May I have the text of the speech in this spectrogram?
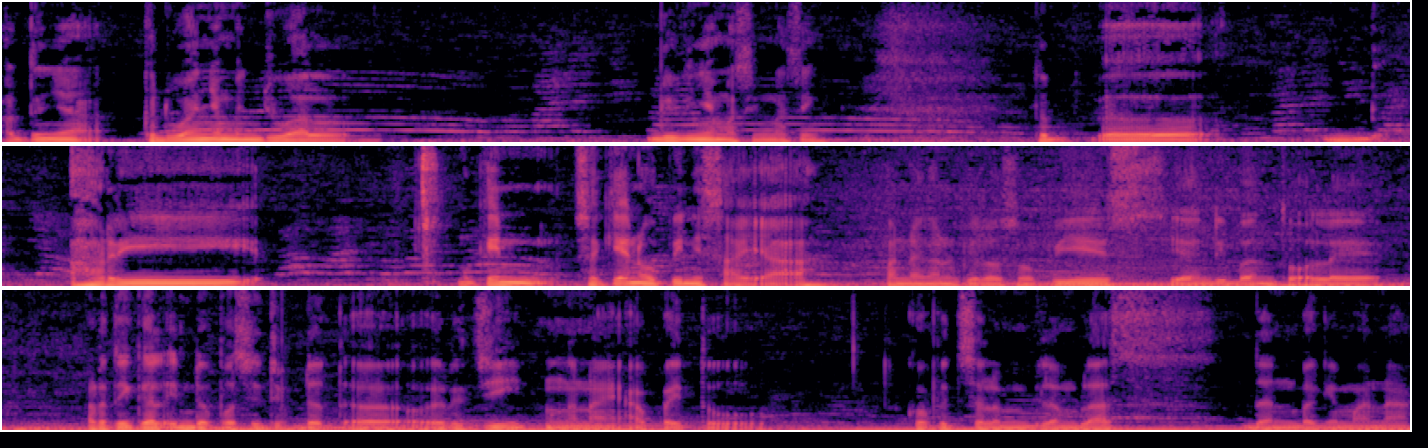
artinya keduanya menjual dirinya masing-masing. Eh, hari mungkin sekian opini saya pandangan filosofis yang dibantu oleh artikel indopositive.org mengenai apa itu COVID-19 dan bagaimana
